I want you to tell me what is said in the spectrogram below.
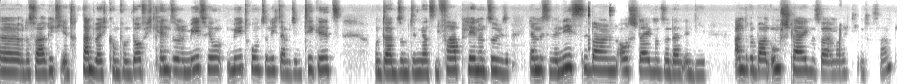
Äh, und das war richtig interessant, weil ich komme vom Dorf. Ich kenne so eine Metro, Metro und so nicht, dann mit den Tickets und dann so mit den ganzen Fahrplänen und so. So dann müssen wir nächste Bahn aussteigen und so dann in die andere Bahn umsteigen. Das war immer richtig interessant.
